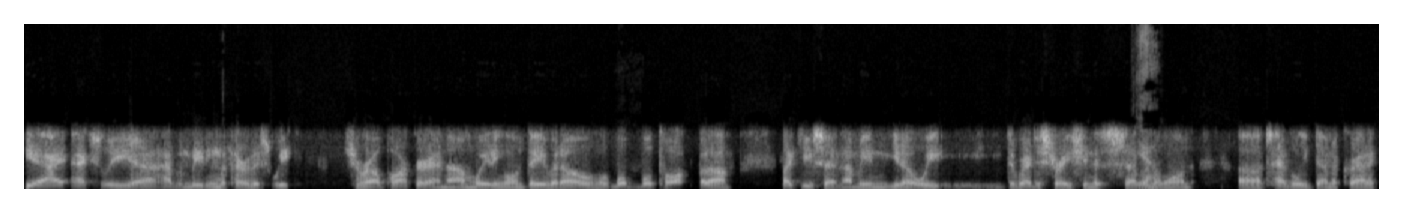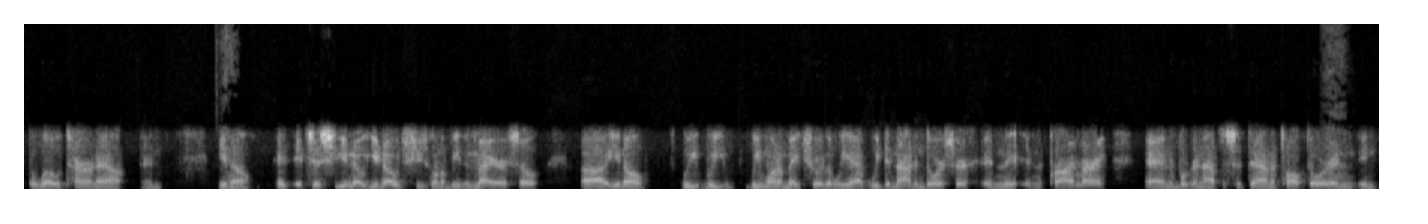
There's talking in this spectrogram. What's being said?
Yeah, I actually uh, have a meeting with her this week, Cherelle Parker, and I'm waiting on David O. We'll we'll, we'll talk, but um, like you said, I mean, you know, we the registration is seven Yeah. to one. Uh, it's heavily Democratic, the low turnout, and you Yeah. know, it, it's just you know, you know, she's going to be the mayor, so uh, you know, we we we want to make sure that we have. We did not endorse her in the in the primary, and we're going to have to sit down and talk to her and. and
